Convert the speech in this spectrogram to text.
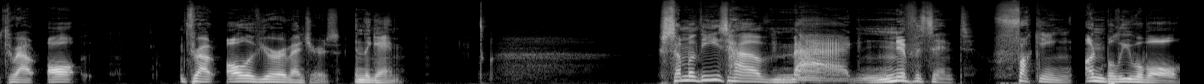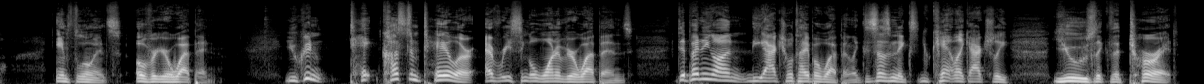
throughout all throughout all of your adventures in the game. Some of these have magnificent, fucking unbelievable influence over your weapon. You can ta- custom tailor every single one of your weapons depending on the actual type of weapon. Like this doesn't ex- you can't like actually use like the turret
